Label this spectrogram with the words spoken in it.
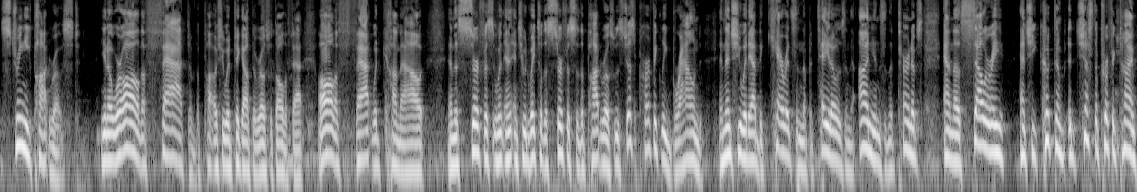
stringy pot roast. You know, where all the fat of the pot, she would pick out the roast with all the fat. All the fat would come out, and the surface, and she would wait till the surface of the pot roast was just perfectly browned. And then she would add the carrots and the potatoes and the onions and the turnips and the celery and she cooked them at just the perfect time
